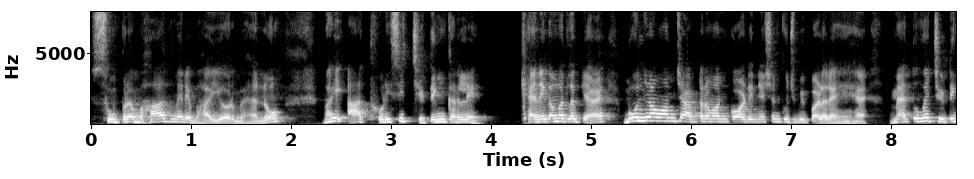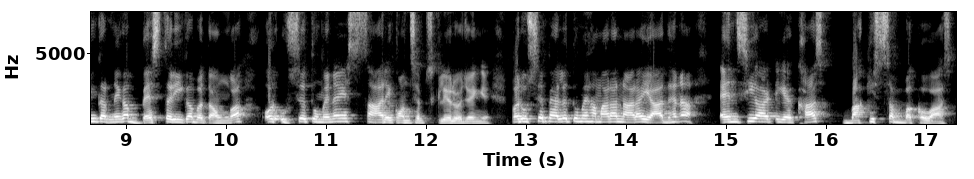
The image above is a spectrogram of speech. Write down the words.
सुप्रभात मेरे भाई और बहनों। भाई आज थोड़ी सी चिटिंग कर लें? कहने का मतलब क्या है? बोल जाओ, हम चैप्टर वन कोऑर्डिनेशन कुछ भी पढ़ रहे हैं। मैं तुम्हें चिटिंग करने का बेस्ट तरीका बताऊँगा और उससे तुम्हें ना ये सारे कॉन्सेप्ट्स क्लियर हो जाएँगे। पर उससे पहले तुम्हें हमारा नारा याद है ना? एनसीआरटी है खास, बाकी सब बकवास।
